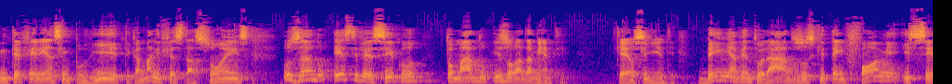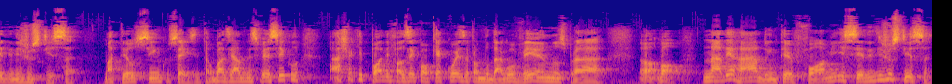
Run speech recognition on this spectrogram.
interferência em política, manifestações, usando este versículo tomado isoladamente, que é o seguinte: Bem-aventurados os que têm fome e sede de justiça. Mateus 5, 6. Então, baseado nesse versículo, acha que pode fazer qualquer coisa para mudar governos, para Bom, nada errado em ter fome e sede de justiça,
